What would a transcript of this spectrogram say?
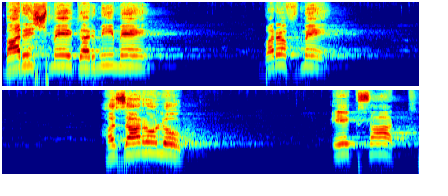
बारिश में, गर्मी में, बर्फ़ में हज़ारों लोग एक साथ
